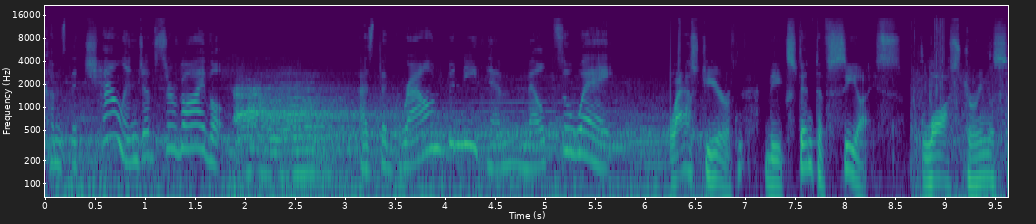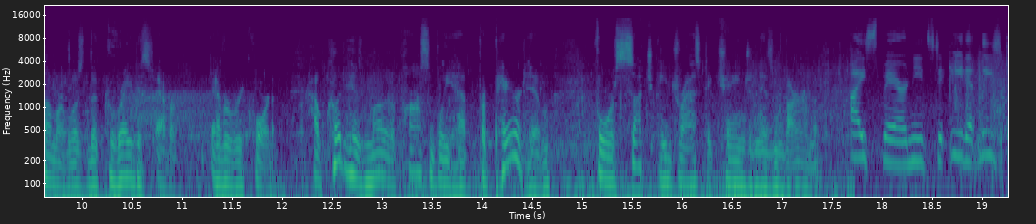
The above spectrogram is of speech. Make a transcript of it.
comes the challenge of survival as the ground beneath him melts away. Last year, the extent of sea ice lost during the summer was the greatest ever, ever recorded. How could his mother possibly have prepared him for such a drastic change in his environment? Ice Bear needs to eat at least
